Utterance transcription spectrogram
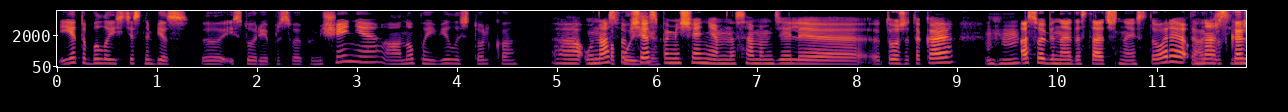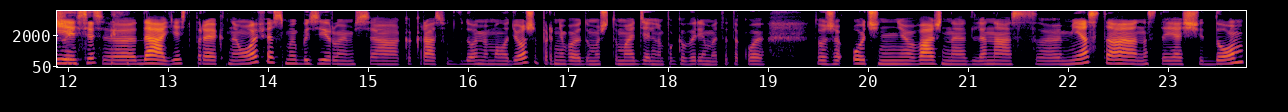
И это было, естественно, без э, истории про свое помещение, а оно появилось только а, у нас попозже. вообще с помещением на самом деле э, тоже такая угу. особенная достаточно история. Так, у нас расскажите. есть, э, да, есть проектный офис. Мы базируемся как раз вот в доме молодежи. Про него я думаю, что мы отдельно поговорим. Это такое тоже очень важное для нас э, место, настоящий дом,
